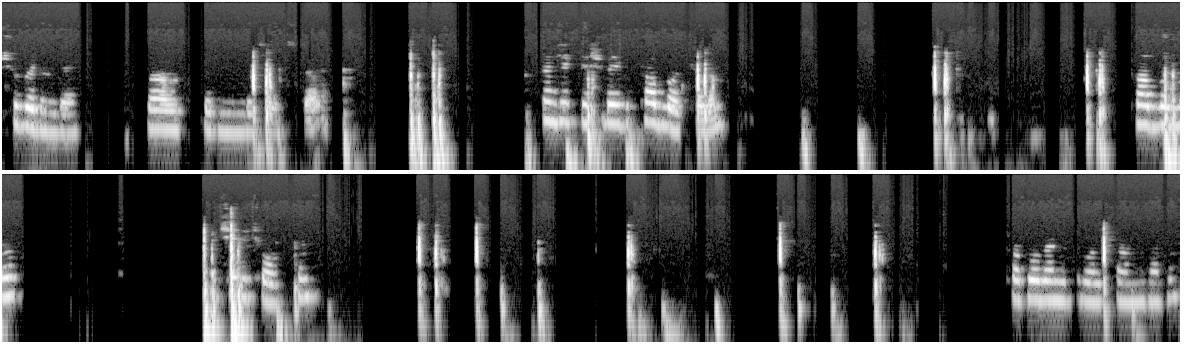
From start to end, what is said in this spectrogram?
Şu bölümde Browse bölümünde çalışacağız. Öncelikle şuraya bir tablo açalım. Tablomuz 3'e 3 olsun. Tablolarımızı boyutlandıralım.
